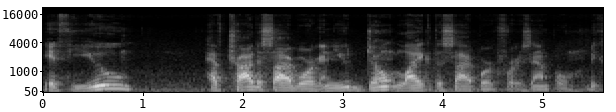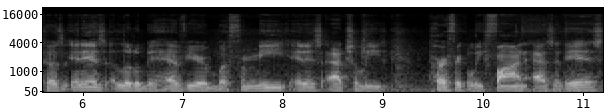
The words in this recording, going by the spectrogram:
if you have tried the Cyborg and you don't like the Cyborg, for example, because it is a little bit heavier, but for me, it is actually perfectly fine as it is.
